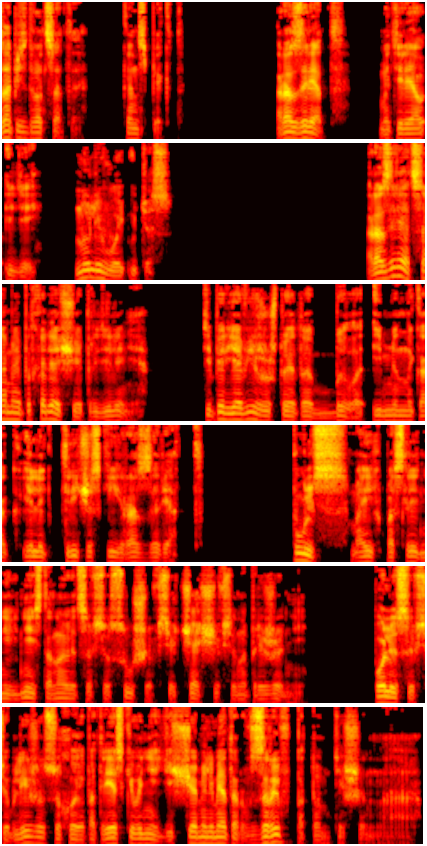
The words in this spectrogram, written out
Запись двадцатая. Конспект. Разряд. Материал идей. Нулевой утес. Разряд — самое подходящее определение. Теперь я вижу, что это было именно как электрический разряд. Пульс моих последних дней становится все суше, все чаще, все напряженней. Полюсы все ближе, сухое потрескивание, еще миллиметр, взрыв, потом тишина.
